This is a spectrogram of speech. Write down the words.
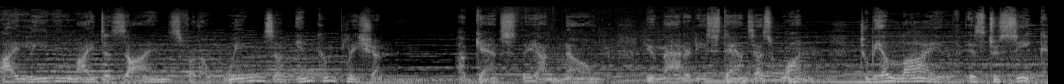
I leave you my designs for the wings of incompletion. Against the unknown, humanity stands as one. To be alive is to seek,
